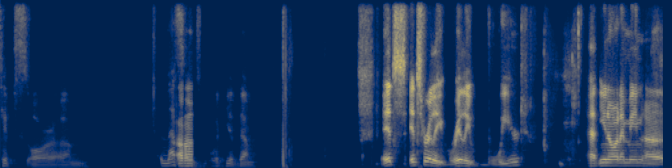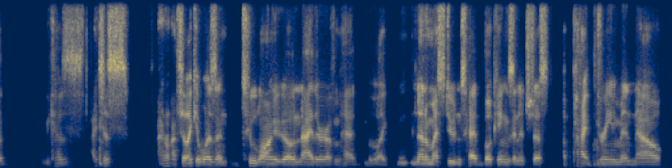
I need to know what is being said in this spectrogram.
tips or um, lessons uh, you would give them? It's it's really really weird uh, you know what i mean? Uh, because i just i don't i feel like it wasn't too long ago neither of them had like none of my students had bookings and it's just a pipe dream. And now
